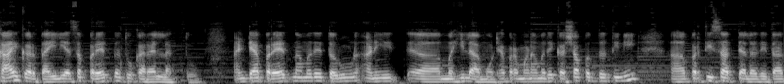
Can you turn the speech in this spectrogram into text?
काय करता येईल याचा प्रयत्न तो करायला लागतो. आणि त्या प्रयत्नामध्ये तरुण आणि महिला मोठ्या प्रमाणामध्ये कशा पद्धतीने प्रतिसाद त्याला देतात?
